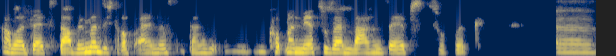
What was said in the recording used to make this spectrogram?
Aber selbst da, wenn man sich drauf einlässt, dann kommt man mehr zu seinem wahren Selbst zurück. Äh,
